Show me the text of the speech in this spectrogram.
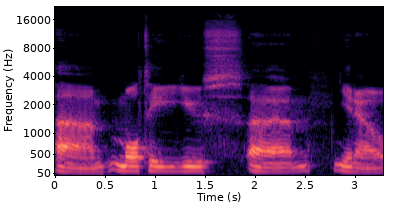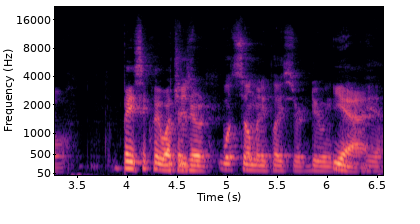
um, multi-use. Um, you know, basically what Which they're doing. what so many places are doing. Yeah, Yeah.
